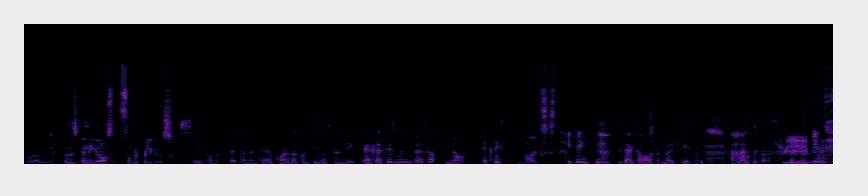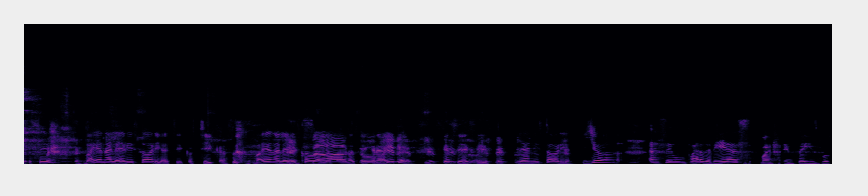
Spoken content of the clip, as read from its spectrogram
todavía. Entonces, peligroso, súper peligroso. Sí, completamente de acuerdo contigo, Sandy. El racismo inverso no existe. No existe. Y fin, se acabó, no existe. Ajá. Sí. sí. Vayan a leer historia, chicos, chicas. Vayan a leer historia para los que creen que, sí existe. Lean historia. Yo hace un par de días, bueno, en Facebook,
